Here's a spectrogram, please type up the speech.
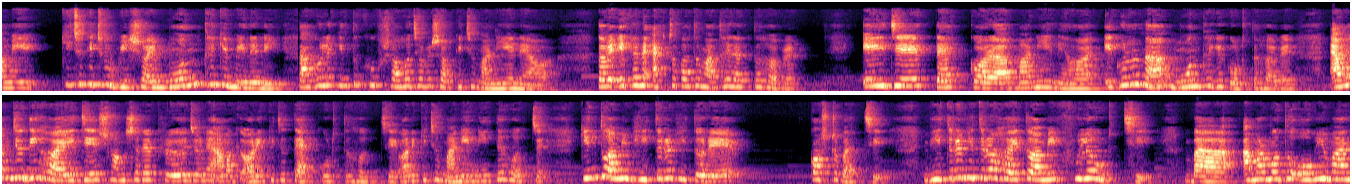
আমি কিছু কিছু বিষয় মন থেকে মেনে নিই, তাহলে কিন্তু খুব সহজ হবে সব কিছু মানিয়ে নেওয়া। তবে এখানে একটা কথা মাথায় রাখতে হবে এই যে ত্যাগ করা, মানিয়ে নেওয়া, এগুলো না মন থেকে করতে হবে। এমন যদি হয় যে সংসারের প্রয়োজনে আমাকে অনেক কিছু ত্যাগ করতে হচ্ছে, অনেক কিছু মানিয়ে নিতে হচ্ছে, কিন্তু আমি ভিতরে ভিতরে কষ্ট পাচ্ছি। ভিতরে ভিতরে হয়তো আমি ফুলে উঠছি বা আমার মধ্যে অভিমান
